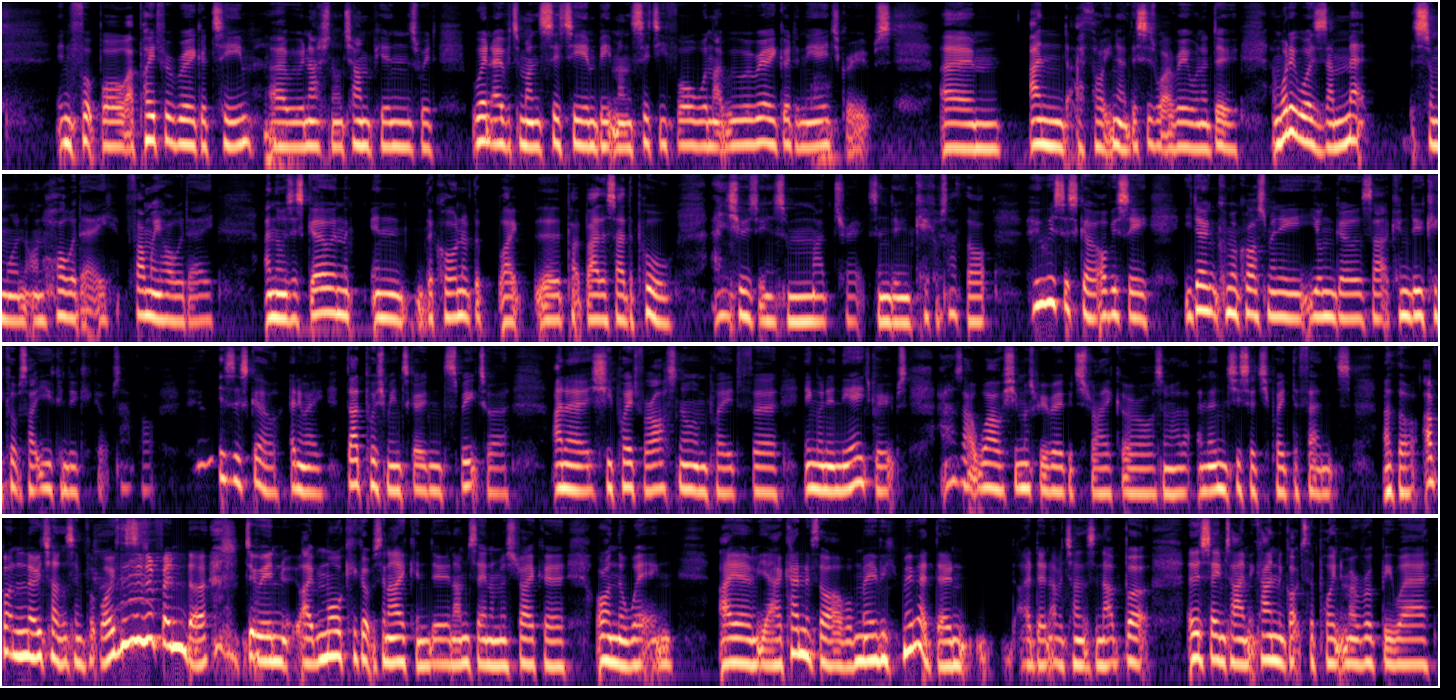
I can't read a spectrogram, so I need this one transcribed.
in football, I played for a really good team. Uh, mm-hmm. we were national champions. We'd, we went over to Man City and beat Man City 4 1. Like, we were really good in the age groups. Um, and I thought, you know, this is what I really want to do. And what it was is I met someone on holiday, family holiday, and there was this girl in the in the corner of the like the, by the side of the pool, and she was doing some mad tricks and doing kick-ups. I thought, who is this girl? Obviously, you don't come across many young girls that can do kick-ups like you can do kick-ups. I thought, is this girl? Anyway, Dad pushed me in to go and speak to her, and uh, she played for Arsenal and played for England in the age groups. And I was like, wow, she must be a very good striker or something like that. And then she said she played defence. I thought, I've got no chance in football. If this is a defender doing like more kick ups than I can do, and I'm saying I'm a striker or on the wing, I um yeah, I kind of thought, oh, well, maybe maybe I don't I don't have a chance in that. But at the same time, it kind of got to the point in my rugby where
